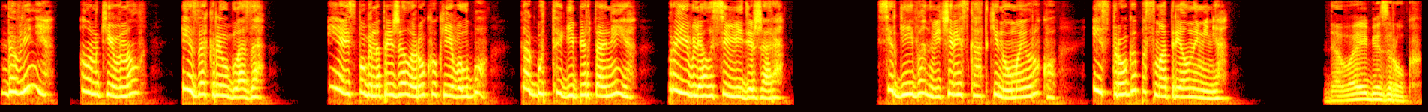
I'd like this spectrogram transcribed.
Давление?» Он кивнул и закрыл глаза. Я испуганно прижала руку к его лбу, как будто гипертония проявлялась в виде жара. Сергей Иванович резко откинул мою руку и строго посмотрел на меня. «Давай без рук».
